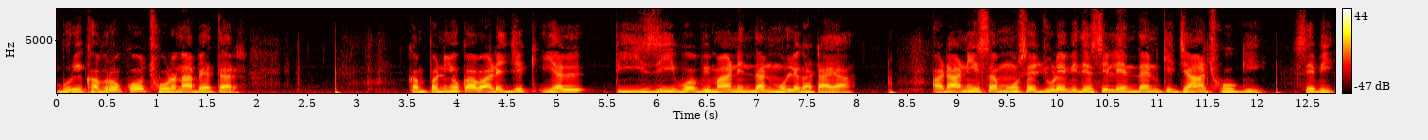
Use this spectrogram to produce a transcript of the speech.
बुरी खबरों को छोड़ना बेहतर। कंपनियों का वाणिज्यिक एलपीजी व विमान ईंधन मूल्य घटाया। अडानी समूह से जुड़े विदेशी लेन देन की जाँच होगी से भी।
